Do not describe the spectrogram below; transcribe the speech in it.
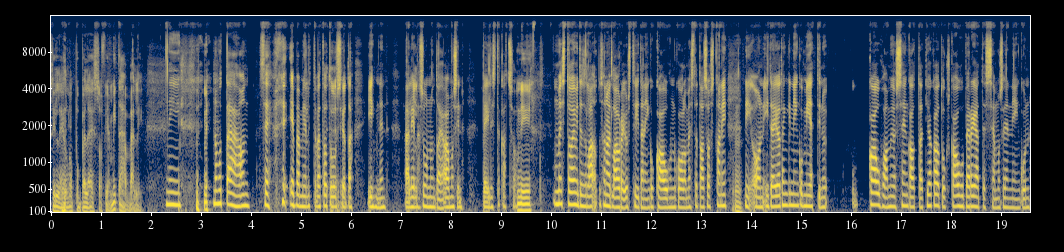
sille ei ole loppupeleissä Sofia mitään väliä. Niin. No mutta tämähän on se epämiellyttävä totuus, jota ihminen välillä sunnuntai-aamuisin peilistä katsoo. Niin, Mun mielestä toi, mitä sä sanoit Lauri just siitä niin kuin kauhun kolmesta tasosta, niin, mm. niin on itse jotenkin niin kuin miettinyt kauhua myös sen kautta, että jakautuuko kauhu periaatteessa semmoiseen niin kuin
